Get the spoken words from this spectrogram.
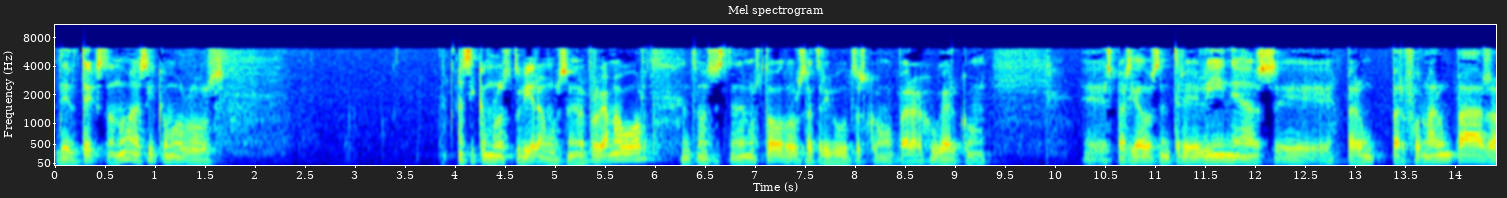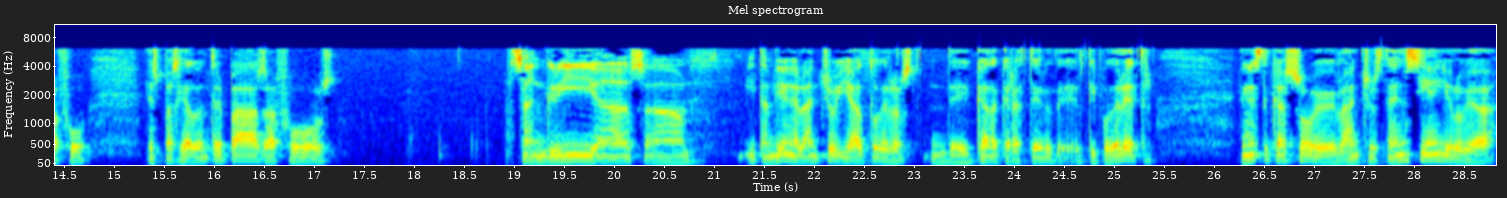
del texto, ¿no? Así como los así como los tuviéramos en el programa Word, entonces tenemos todos los atributos como para jugar con eh, espaciados entre líneas, eh, para, un, para formar un párrafo, espaciado entre párrafos, sangrías, ah, y también el ancho y alto de, los, de cada carácter del tipo de letra. En este caso el ancho está en 100, yo lo voy a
